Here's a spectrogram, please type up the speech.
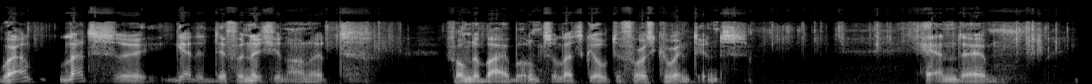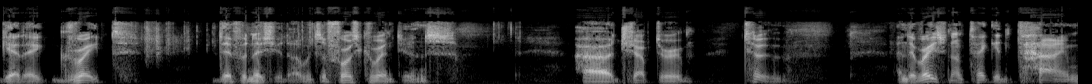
Well, let's uh, get a definition on it from the Bible. So let's go to First Corinthians and uh, get a great definition of it. So First Corinthians uh, chapter 2. And the reason I'm taking time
